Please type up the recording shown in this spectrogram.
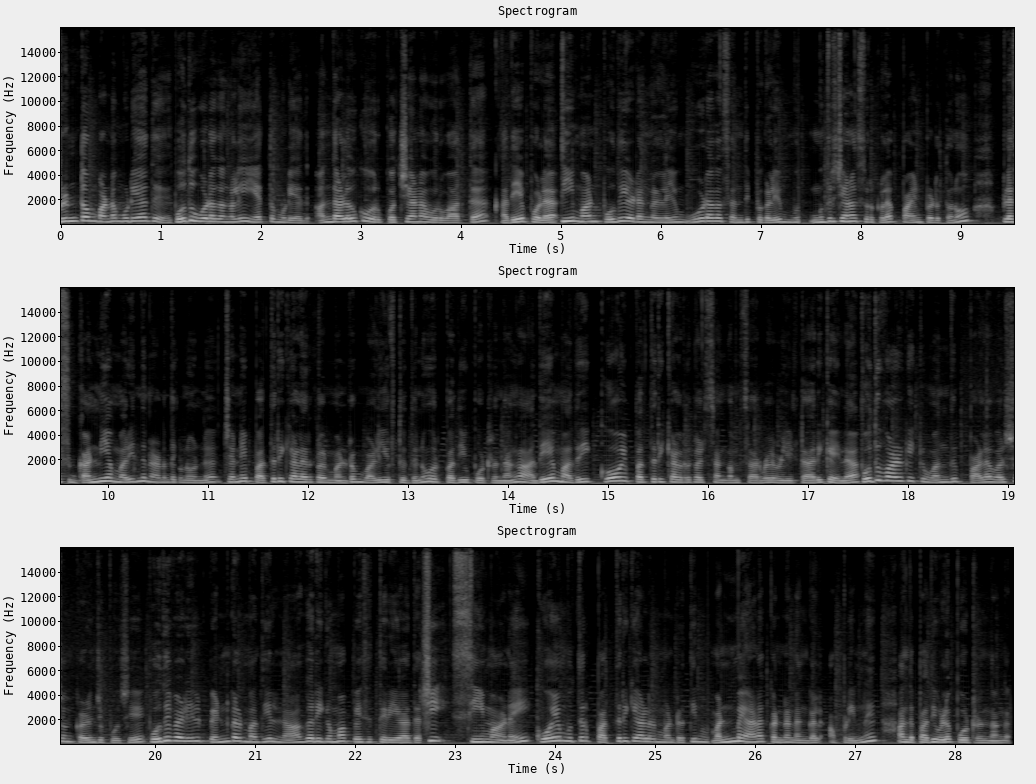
பிரிண்டும் பண்ண முடியாது பொது ஊடகங்களையும் ஏத்த முடியாது. அந்த அளவுக்கு ஒரு கொச்சையான ஒரு வார்த்தை. அதே போல சீமான் பொது இடங்கள்லையும் ஊடக சந்திப்புகளையும் முதிர்ச்சியான சொற்களை பயன்படுத்தணும். ப்ளஸ் கண்ணியம் அறிந்து நடந்துக்கணும்னு சென்னை பத்திரிகையாளர்கள் மன்றம் வலியுறுத்துதுன்னு ஒரு பதிவு போட்டிருந்தாங்க. அதே மாதிரி கோவை பத்திரிகையாளர்கள் சங்கம் சார்பில் வெளியிட்ட அறிக்கையில பொது வாழ்க்கைக்கு வந்து பல வருஷம் கழிஞ்சு போச்சு. பொதுவெளியில் பெண்கள் மத்தியில் நாகரிகமா பேச தெரியாத ஷி சீமானை கோயமுத்தூர் பத்திரிகையாளர் மன்றத்தின் வன்மையான கண்டனங்கள் அப்படின்னு அந்த பதிவுல போட்டிருந்தாங்க.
